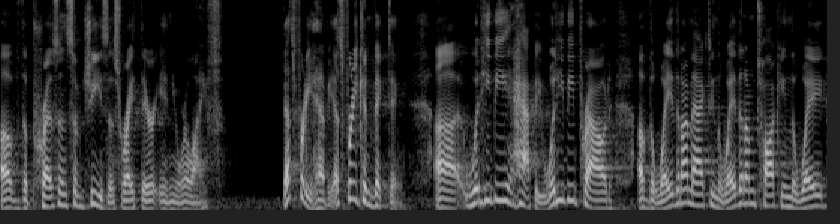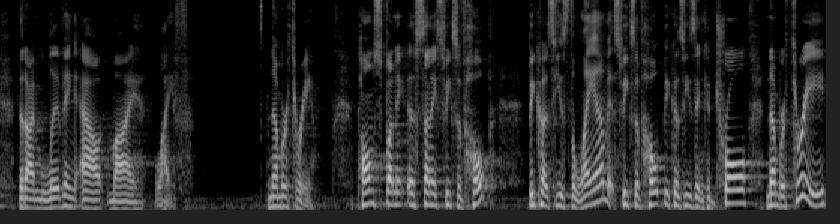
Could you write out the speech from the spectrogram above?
of the presence of Jesus right there in your life. That's pretty heavy. That's pretty convicting. Uh, would he be happy? Would he be proud of the way that I'm acting, the way that I'm talking, the way that I'm living out my life? Number three, Palm Sunday speaks of hope because he's the lamb. It speaks of hope because he's in control. Number three,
